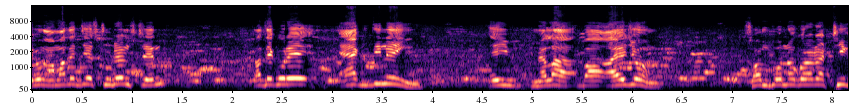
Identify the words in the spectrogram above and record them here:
এবং আমাদের যে স্টুডেন্ট স্ট্রেন্থ তাতে করে একদিনেই এই মেলা বা আয়োজন সম্পন্ন করাটা ঠিক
